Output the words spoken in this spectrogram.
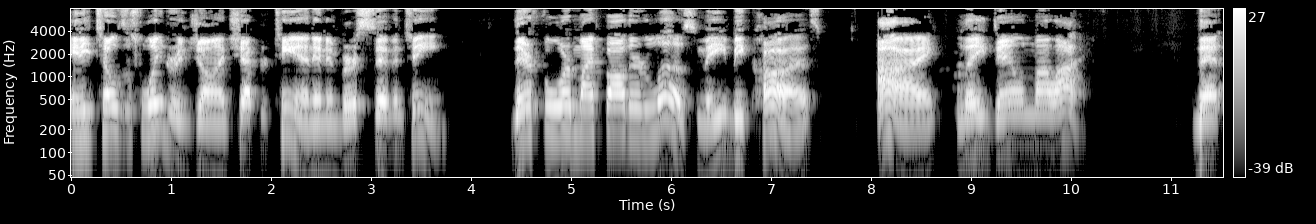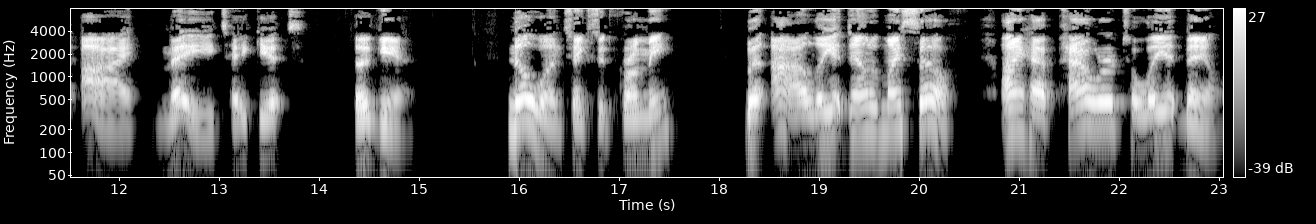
And he tells us later in John chapter 10 and in verse 17, Therefore my Father loves me because I lay down my life, that I may take it again. No one takes it from me, but I lay it down of myself. I have power to lay it down,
